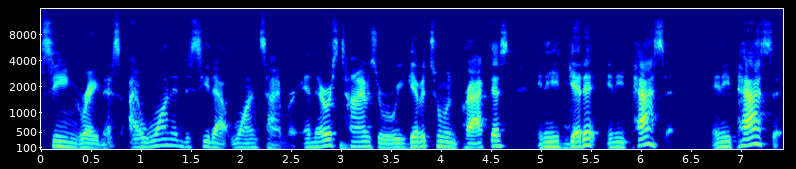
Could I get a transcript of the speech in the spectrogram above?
seeing greatness. I wanted to see that one timer, and there was times where we give it to him in practice, and he'd get it, and he'd pass it, and he'd pass it,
